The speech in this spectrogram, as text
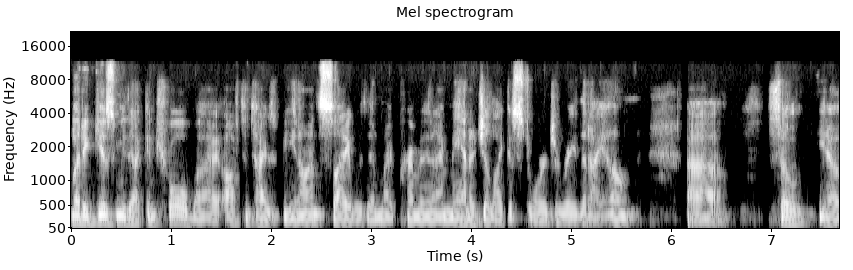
but it gives me that control by oftentimes being on site within my perimeter and I manage it like a storage array that I own. Uh, so, you know,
